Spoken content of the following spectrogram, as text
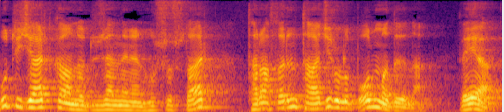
bu ticaret kanunu düzenlenen hususlar tarafların tacir olup olmadığına veya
